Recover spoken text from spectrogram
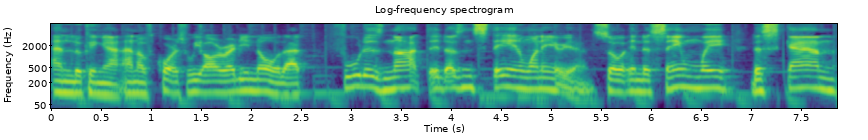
and looking at. And of course, we already know that food is not, it doesn't stay in one area. So, in the same way, the scan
